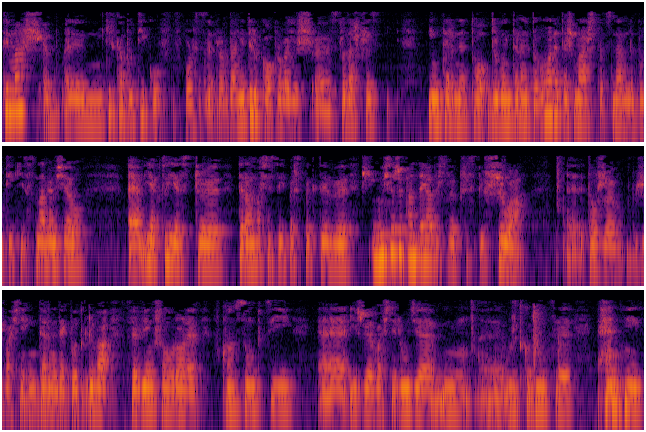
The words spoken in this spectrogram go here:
ty masz kilka butików w Polsce, prawda? Nie tylko prowadzisz e, sprzedaż przez interneto, drogą internetową, ale też masz stacjonarne butiki. Zastanawiam się, jak to jest, czy teraz właśnie z tej perspektywy, myślę, że pandemia też trochę przyspieszyła e, to, że, że właśnie internet jakby odgrywa trochę większą rolę w konsumpcji e, i że właśnie ludzie, mm, użytkownicy chętniej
